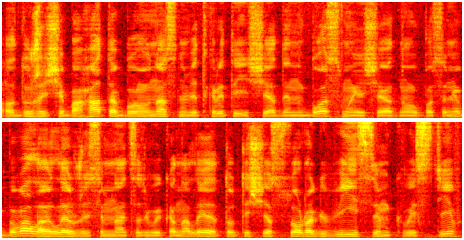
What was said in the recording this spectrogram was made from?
Але Дуже ще багато, бо у нас не відкритий ще один бос. Ми ще одного боса не вбивали, але вже 17 виконали. Тут ще 48 квестів.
